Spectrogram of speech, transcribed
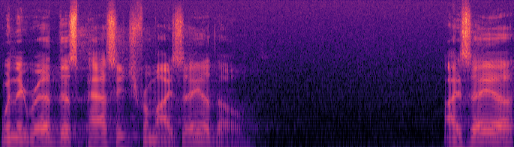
When they read this passage from Isaiah, though, Isaiah,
